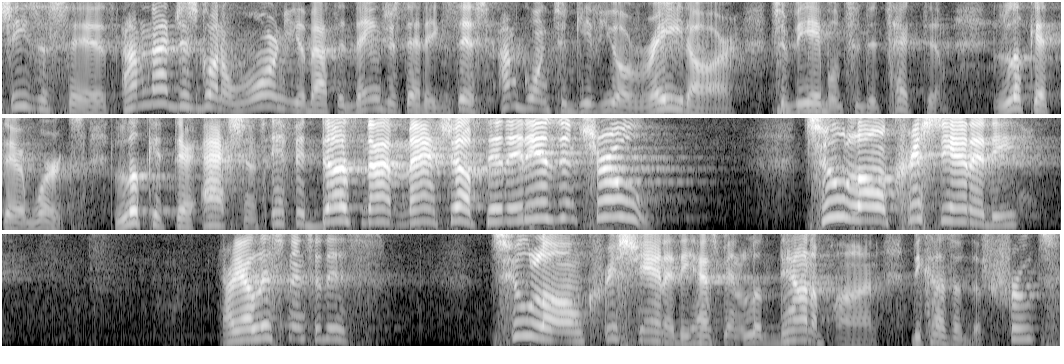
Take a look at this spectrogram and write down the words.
Jesus says, I'm not just going to warn you about the dangers that exist, I'm going to give you a radar to be able to detect them. Look at their works, look at their actions. If it does not match up, then it isn't true. Too long, Christianity, are y'all listening to this? Too long, Christianity has been looked down upon because of the fruits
